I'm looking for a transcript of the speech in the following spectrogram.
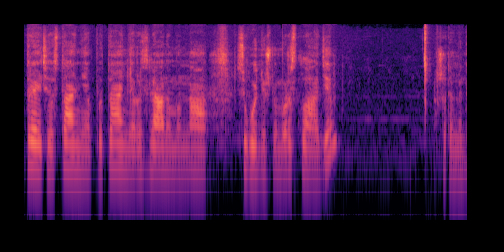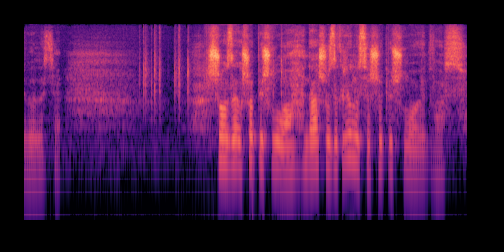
третє, останнє питання розглянемо на сьогоднішньому розкладі. Що там я дивилася? Що, що пішло? Да, що закрилося, що пішло від вас?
